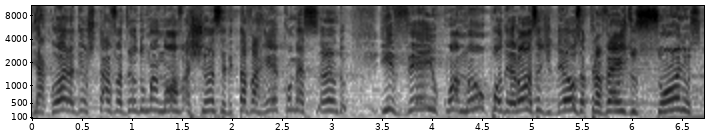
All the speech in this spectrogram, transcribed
e agora Deus estava dando uma nova chance, Ele estava recomeçando. E veio com a mão poderosa de Deus, através dos sonhos,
